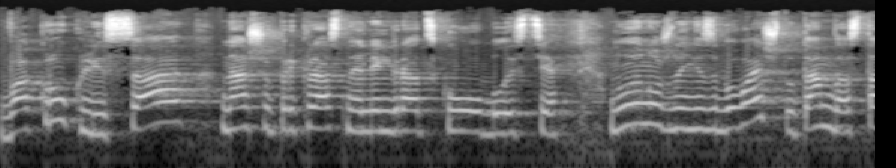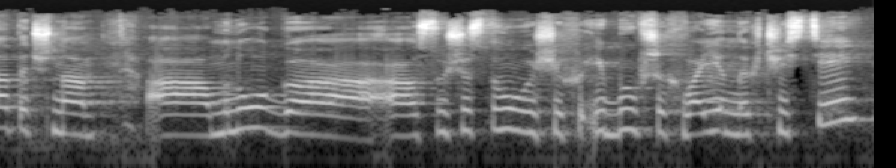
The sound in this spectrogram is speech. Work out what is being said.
Вокруг леса нашей прекрасной Ленинградской области. Ну и нужно не забывать, что там достаточно а, много а, существующих и бывших военных частей.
